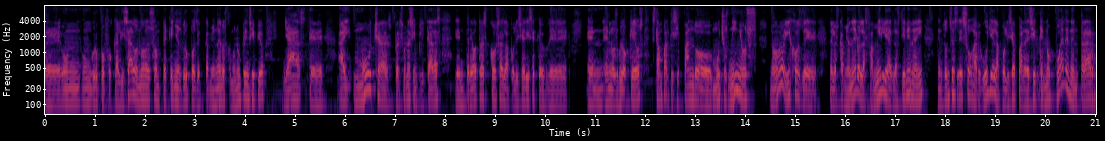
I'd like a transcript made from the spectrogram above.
eh, un, grupo focalizado, no son pequeños grupos de camioneros como en un principio, ya eh, hay muchas personas implicadas, entre otras cosas la policía dice que eh, en, los bloqueos están participando muchos niños, ¿no? Hijos de, los camioneros, las familias las tienen ahí, entonces eso arguye a la policía para decir que no pueden entrar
